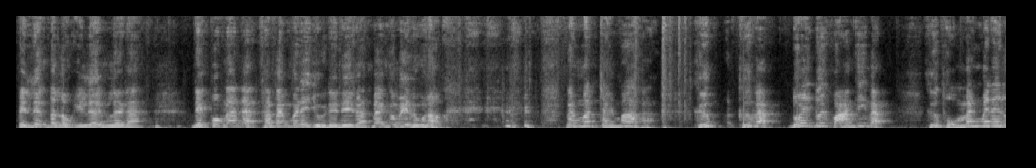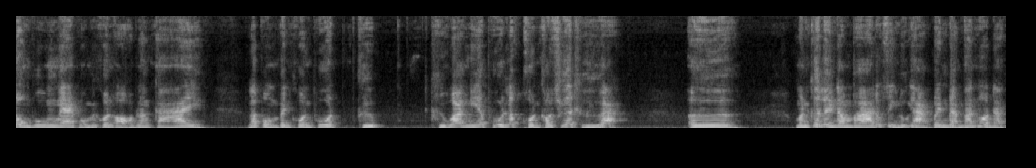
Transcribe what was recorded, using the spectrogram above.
เป็นเรื่องตลกอีกเรื่องเลยนะเด็กพวกนั้นอะถ้าแม่งไม่ได้อยู่ในนี้นะแม่งก็ไม่รู้หรอกแม่งมั่นใจมากอะ คือคือแบบด้วยด้วยความที่แบบ คือผมแม่งไม่ได้ลงพุงไงผมเป็นคนออกกำลังกาย แล้วผมเป็นคนพูดคือ คือว่าเงี้ยพูดแล้วคนเขาเชื่อถืออะเออ มันก็เลยนำพาทุกสิ่งทุกอย่างเป็นแบบนั้นหมดอะ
